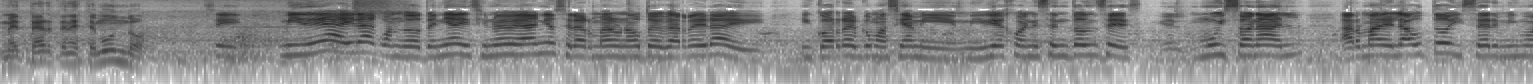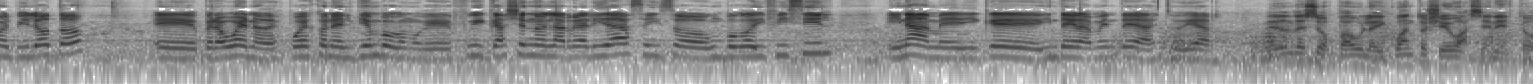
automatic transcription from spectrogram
meterte en este mundo. Sí, mi idea era cuando tenía 19 años era armar un auto de carrera y, correr como hacía mi, mi, viejo en ese entonces, muy zonal, armar el auto y ser mismo el piloto. Eh, pero bueno, después con el tiempo como que fui cayendo en la realidad, se hizo un poco difícil y nada, me dediqué íntegramente a estudiar. ¿De dónde sos, Paula, y cuánto llevas en esto?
